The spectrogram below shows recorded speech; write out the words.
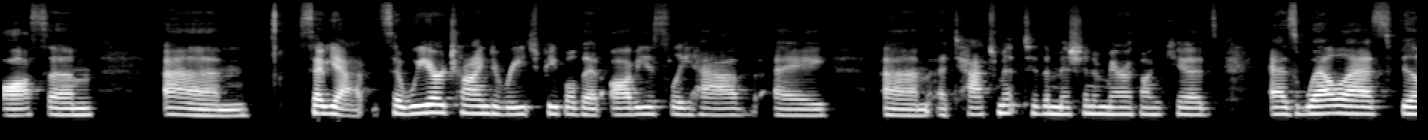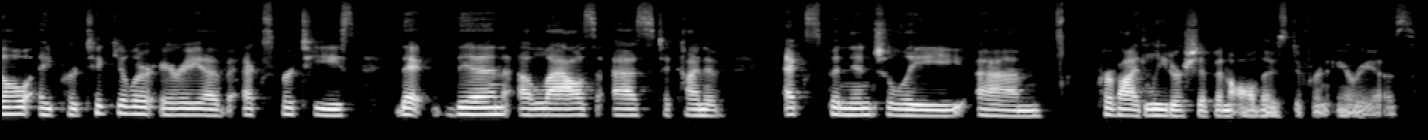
awesome. Um, so yeah, so we are trying to reach people that obviously have a um, attachment to the mission of Marathon Kids, as well as fill a particular area of expertise that then allows us to kind of exponentially um, provide leadership in all those different areas.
